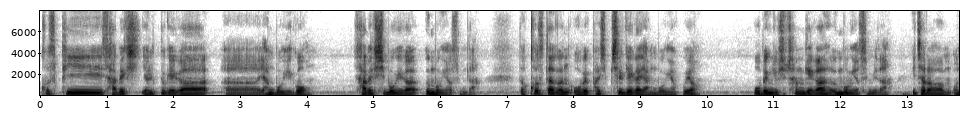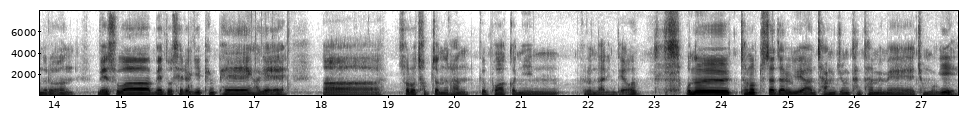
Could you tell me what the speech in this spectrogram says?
코스피 412개가 어, 양봉이고 415개가 음봉이었습니다. 또 코스닥은 587개가 양봉이었고요. 563개가 음봉이었습니다. 이처럼 오늘은 매수와 매도 세력이 팽팽하게 어, 서로 접전을 한 그 보합권인 그런 날인데요. 오늘 전업 투자자를 위한 장중 단타 매매 종목이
